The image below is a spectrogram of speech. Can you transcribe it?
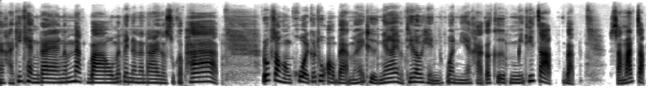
นะคะที่แข็งแรงน้ำหนักเบาไม่เป็นอันตรายต่อสุขภาพ รูปทรงของขวดก็ถูกออกแบบมาให้ถือง่ายแบบที่เราเห็นทุกวันนี้ค่ะ ก็คือมีที่จับแบบสามารถจับ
